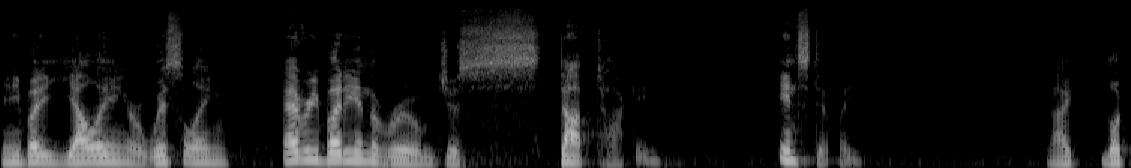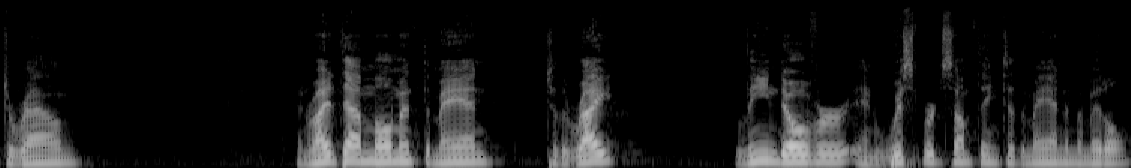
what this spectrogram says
anybody yelling or whistling, everybody in the room just stopped talking instantly. And I looked around, and right at that moment, the man to the right leaned over and whispered something to the man in the middle.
